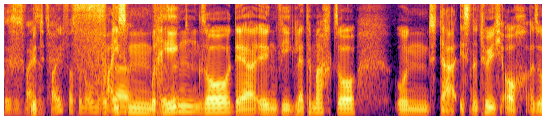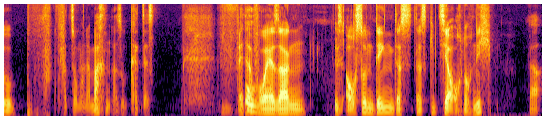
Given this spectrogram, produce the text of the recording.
Dieses weiße mit Zeug, was von oben runter weißem. Regen so, der irgendwie Glätte macht so. Und da ist natürlich auch, also, was soll man da machen? Also, das Wettervorhersagen ist auch so ein Ding, das, das gibt es ja auch noch nicht. Ja.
